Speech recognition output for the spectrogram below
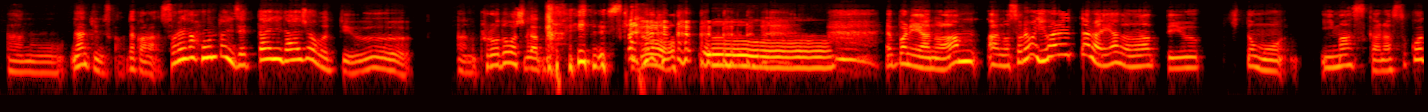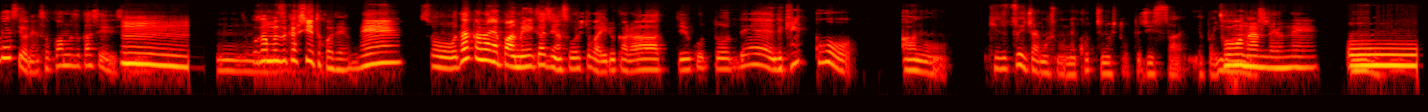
あの、なんていうんですか。だから、それが本当に絶対に大丈夫っていう、あの、プロ同士だったらいいんですけど。やっぱりあの、あん、あの、それを言われたら嫌だなっていう人もいますから、そこですよね。そこは難しいですうよね。ん。うんここが難しいとこだよね。そう。だからやっぱアメリカ人はそういう人がいるからっていうことで、で、結構、あの、傷ついちゃいますもんね。こっちの人って実際。やっぱ言そうなんだよ。よね。うーん。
